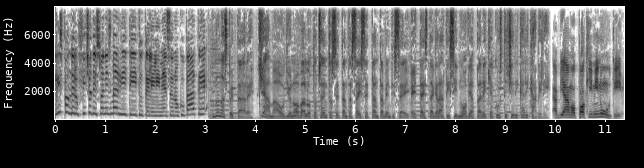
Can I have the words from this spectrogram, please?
Risponde l'ufficio dei suoni smarriti, tutte le linee sono occupate. Non aspettare. Chiama Audionova all'876 7026 e testa gratis i nuovi apparecchi acustici ricaricabili. Abbiamo pochi minuti.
